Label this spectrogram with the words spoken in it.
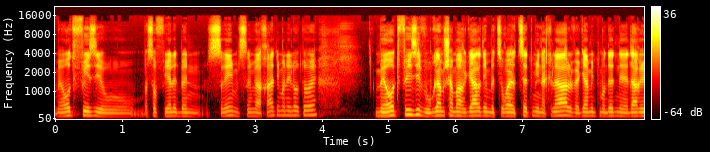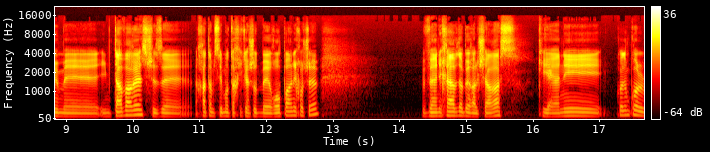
מאוד פיזי, הוא בסוף ילד בן 20, 21 אם אני לא טועה, מאוד פיזי, והוא גם שמר גארדים בצורה יוצאת מן הכלל, וגם מתמודד נהדר עם, אה, עם טווארז, שזה אחת המשימות הכי קשות באירופה, אני חושב. ואני חייב לדבר על שרס, כי כן. אני, קודם כל,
